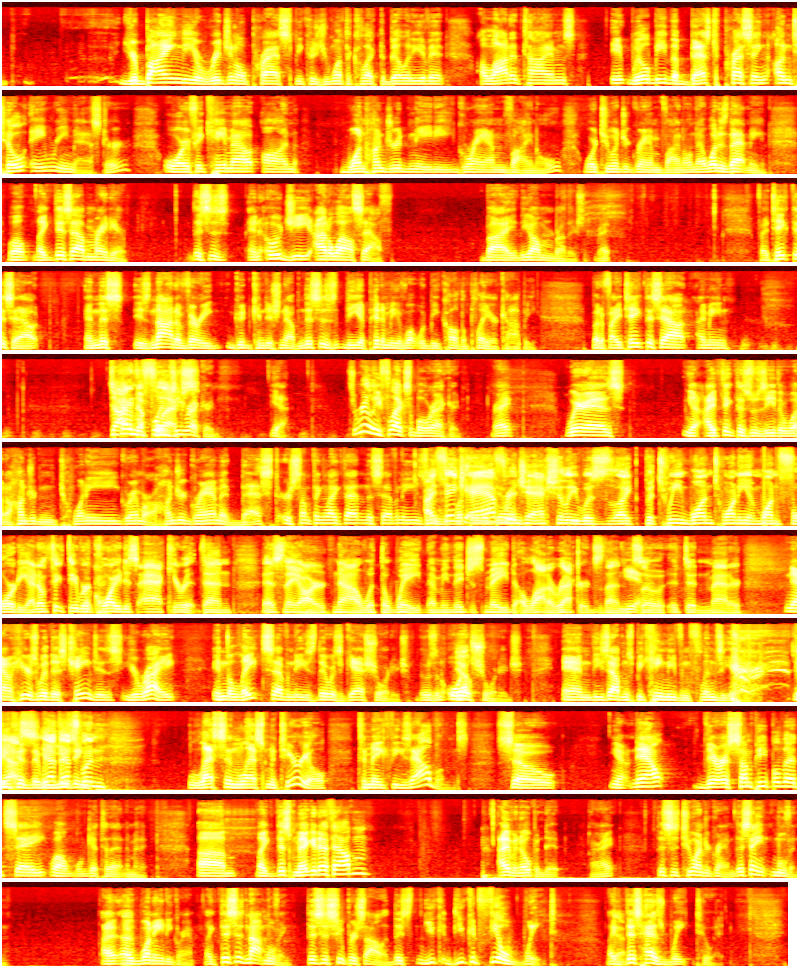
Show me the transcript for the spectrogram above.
you're buying the original press because you want the collectability of it. A lot of times it will be the best pressing until a remaster, or if it came out on 180 gram vinyl or 200 gram vinyl. Now, what does that mean? Well, like this album right here. This is an OG Idlewild South by the Allman Brothers, right? If I take this out, and this is not a very good condition album, this is the epitome of what would be called a player copy. But if I take this out, I mean, kind of a flimsy record. Yeah. It's a really flexible record, right? Whereas, yeah, I think this was either what 120 gram or 100 gram at best, or something like that in the 70s. I think what they were average actually was like between 120 and 140. I don't think they were quite as accurate then as they are now with the weight. I mean, they just made a lot of records then, Yeah. so it didn't matter. Now, here's where this changes. You're right. In the late 70s, there was a gas shortage. There was an oil Yep. shortage, and these albums became even flimsier because Yes. they were yeah, that's using when less and less material to make these albums. So, you know, now there are some people that say, well, we'll get to that in a minute. Um, like this Megadeth album, I haven't opened it. All right. This is 200 gram. This ain't moving. Uh, 180 gram. Like this is not moving. This is super solid. This you could you could feel weight. Like Yeah. this has weight to it.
